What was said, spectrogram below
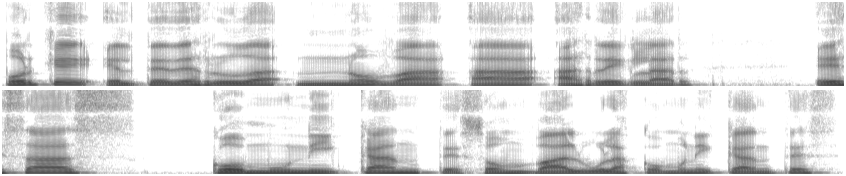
porque el té de ruda no va a arreglar esas comunicantes, son válvulas comunicantes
